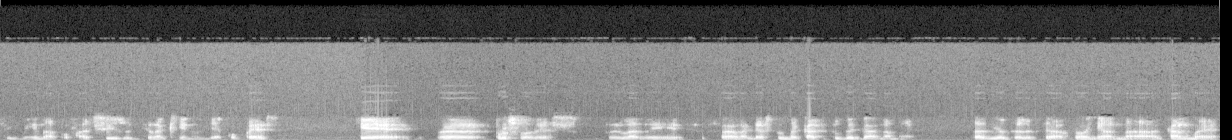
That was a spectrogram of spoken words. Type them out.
στιγμή να αποφασίζουν και να κλείνουν διακοπές και ε, προσφορές. Δηλαδή θα αναγκαστούμε κάτι που δεν κάναμε τα δύο τελευταία χρόνια να κάνουμε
